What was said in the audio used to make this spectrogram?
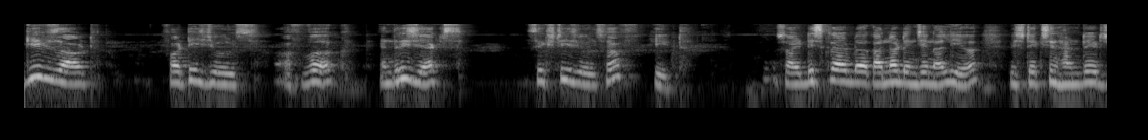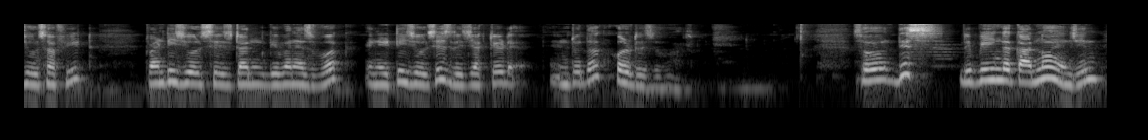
gives out 40 joules of work and rejects 60 joules of heat. So I described a Carnot engine earlier which takes in 100 joules of heat, 20 joules is done given as work and 80 joules is rejected into the cold reservoir. So this being a Carnot engine,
